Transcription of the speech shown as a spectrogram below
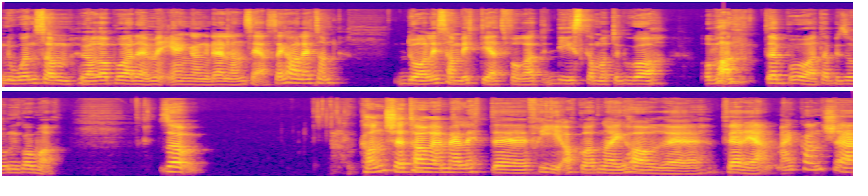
noen som hører på det med en gang det lanseres. Jeg har litt sånn dårlig samvittighet for at de skal måtte gå og vente på at episoden kommer. Så kanskje tar jeg meg litt eh, fri akkurat når jeg har eh, ferie, men kanskje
